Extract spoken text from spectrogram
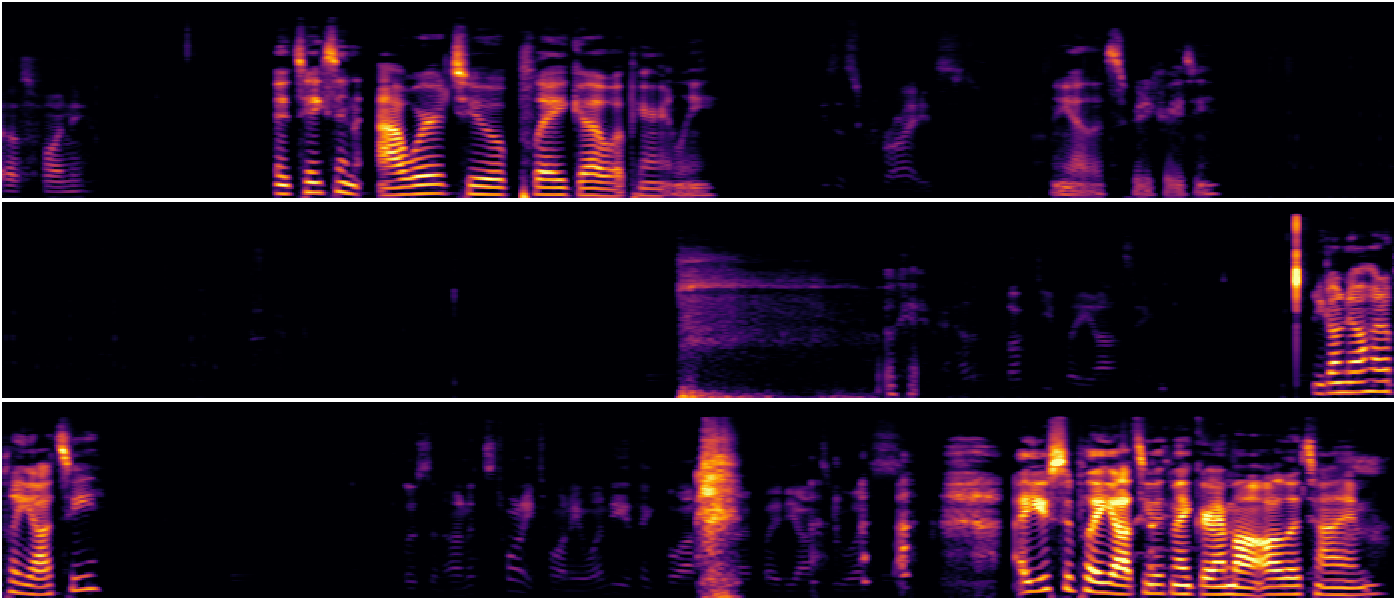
That's funny. it takes an hour to play Go, apparently. Jesus Christ. Yeah, that's pretty crazy. Okay. How the fuck do you play Yahtzee? You don't know how to play Yahtzee? Listen, hon, it's 2020. When do you think the last time I played Yahtzee was? I used to play Yahtzee with my grandma all the time.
